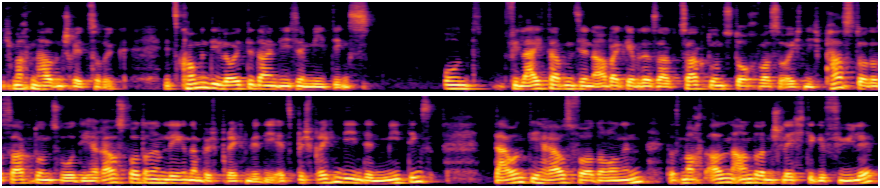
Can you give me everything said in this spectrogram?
ich mache einen halben Schritt zurück. Jetzt kommen die Leute da in diese Meetings und vielleicht haben Sie einen Arbeitgeber, der sagt, sagt uns doch, was euch nicht passt oder sagt uns, wo die Herausforderungen liegen, dann besprechen wir die. Jetzt besprechen die in den Meetings dauernd die Herausforderungen. Das macht allen anderen schlechte Gefühle.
